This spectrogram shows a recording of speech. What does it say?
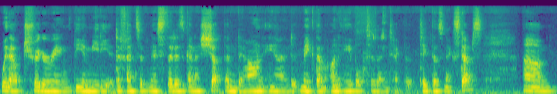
without triggering the immediate defensiveness that is going to shut them down and make them unable to then take, the, take those next steps? Um,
